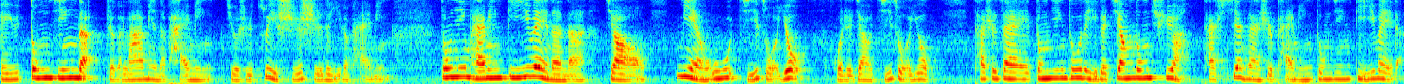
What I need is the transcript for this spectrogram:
位于东京的这个拉面的排名，就是最实时的一个排名。东京排名第一位的呢叫面屋吉左右，或者叫吉左右，它是在东京都的一个江东区啊，它现在是排名东京第一位的。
